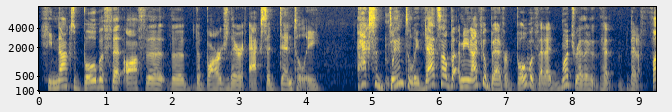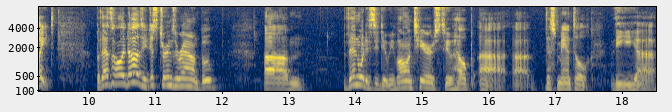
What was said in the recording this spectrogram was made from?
He knocks Boba Fett off the, the, the barge there accidentally. Accidentally. That's how. I mean, I feel bad for Boba Fett. I'd much rather have been a fight. But that's all he does. He just turns around, boop. Um, then what does he do? He volunteers to help uh, uh, dismantle the.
